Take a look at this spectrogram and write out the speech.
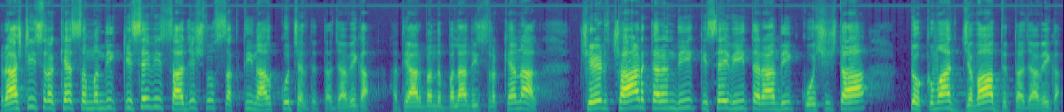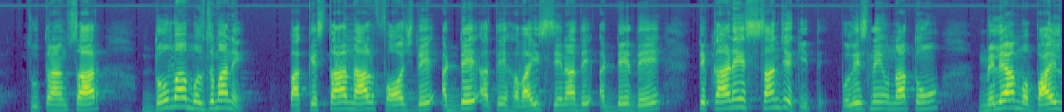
ਰਾਸ਼ਟਰੀ ਸੁਰੱਖਿਆ ਸੰਬੰਧੀ ਕਿਸੇ ਵੀ ਸਾਜ਼ਿਸ਼ ਨੂੰ ਸਖਤੀ ਨਾਲ ਕੁਚਲ ਦਿੱਤਾ ਜਾਵੇਗਾ। ਹਥਿਆਰਬੰਦ ਬਲਾਂ ਦੀ ਸੁਰੱਖਿਆ ਨਾਲ ਛੇੜਛਾੜ ਕਰਨ ਦੀ ਕਿਸੇ ਵੀ ਤਰ੍ਹਾਂ ਦੀ ਕੋਸ਼ਿਸ਼ ਦਾ ਢੁਕਵਾਂ ਜਵਾਬ ਦਿੱਤਾ ਜਾਵੇਗਾ। ਸੂਤਰਾਂ ਅਨੁਸਾਰ ਦੋਵਾਂ ਮੁਲਜ਼ਮਾਂ ਨੇ ਪਾਕਿਸਤਾਨ ਨਾਲ ਫੌਜ ਦੇ ਅੱਡੇ ਅਤੇ ਹਵਾਈ ਸੈਨਾ ਦੇ ਅੱਡੇ ਦੇ ਟਿਕਾਣੇ ਸਾਂਝੇ ਕੀਤੇ। ਪੁਲਿਸ ਨੇ ਉਹਨਾਂ ਤੋਂ ਮਿਲਿਆ ਮੋਬਾਈਲ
